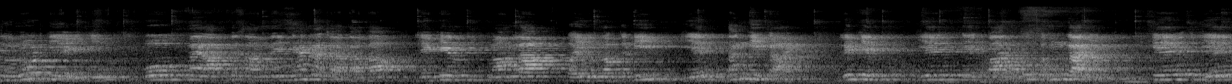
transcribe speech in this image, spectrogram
جو نوٹ کی گئی تھی وہ میں آپ کے سامنے کہنا چاہتا تھا، لیکن معاملہ وہی وقت کی یہ تنگی کا ہے۔ لیکن یہ ایک بات کو کہوں گا ہی کہ یہ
